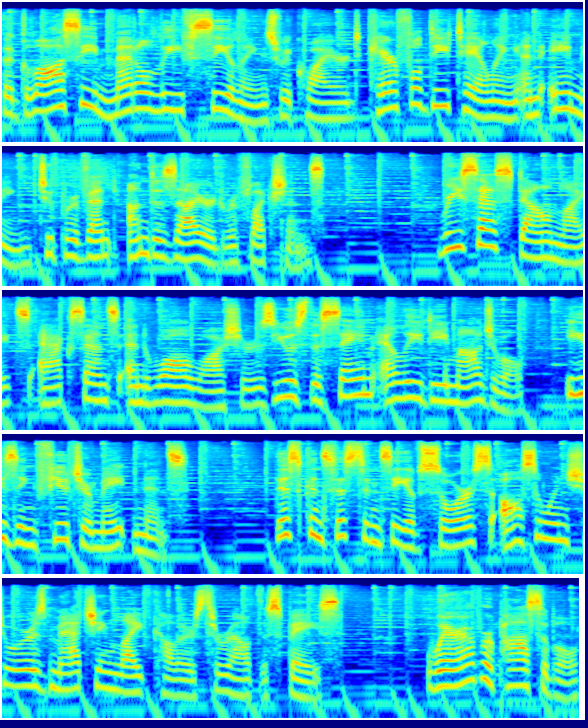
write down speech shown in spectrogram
The glossy metal leaf ceilings required careful detailing and aiming to prevent undesired reflections. Recessed downlights, accents, and wall washers use the same LED module, easing future maintenance. This consistency of source also ensures matching light colors throughout the space. Wherever possible,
